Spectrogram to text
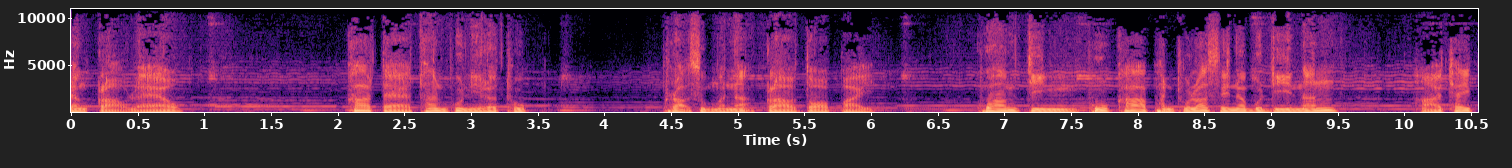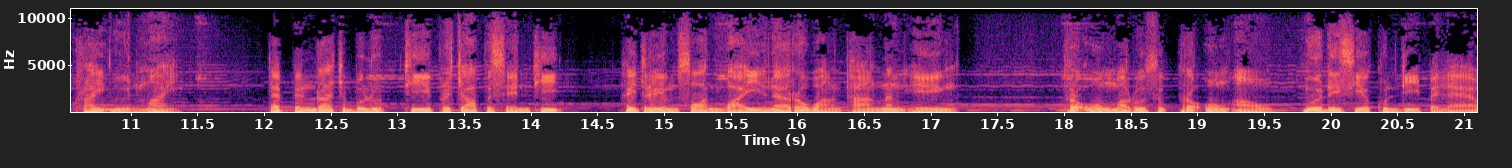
ดังกล่าวแล้ว ข้าแต่ท่านผู้นิรทุกข์ พระสุมาณะกล่าวต่อไป ความจริงผู้ฆ่าพันธุลเสนาบดีนั้น หาใช่ใครอื่นไม่ แต่เป็นราชบุรุษที่พระเจ้าเปรตทิให้เตรียมซ่อนไว้ในระหว่างทางนั่นเอง พระองค์มารู้สึกพระองค์เอาเมื่อได้เสียคนดีไปแล้ว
